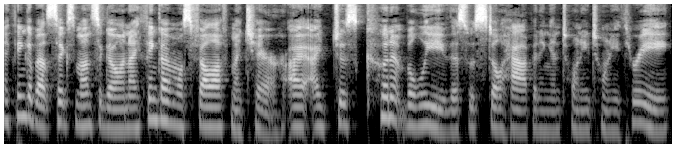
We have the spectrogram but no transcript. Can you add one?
I think about six months ago, and I think I almost fell off my chair. I, I just couldn't believe this was still happening in 2023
